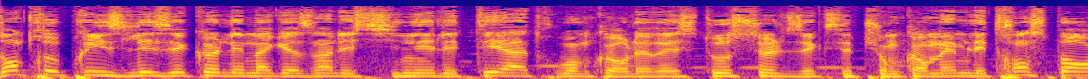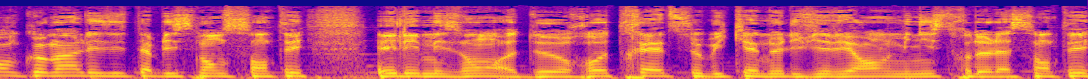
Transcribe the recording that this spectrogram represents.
entreprises, les écoles, les magasins, les cinés, les théâtres ou encore les restos. Seules exceptions quand même, les transports en commun, les établissements de santé et les maisons de retraite. Ce week-end, Olivier Véran, le ministre de la Santé,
